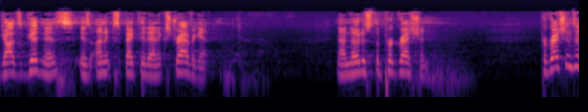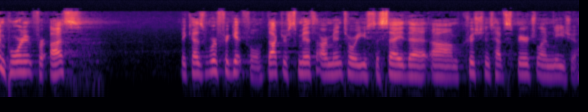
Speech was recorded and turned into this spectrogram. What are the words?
God's goodness is unexpected and extravagant. Now, notice the progression. Progression is important for us because we're forgetful. Dr. Smith, our mentor, used to say that um, Christians have spiritual amnesia.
